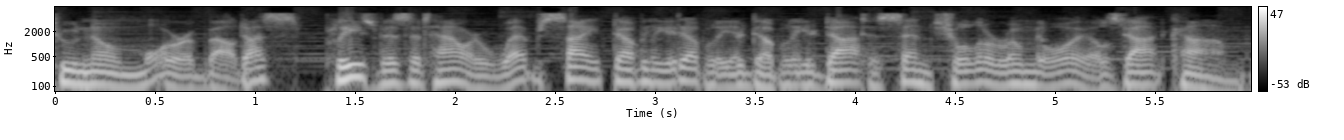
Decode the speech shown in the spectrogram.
To know more about us, please visit our website www.essentialaromaoils.com.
